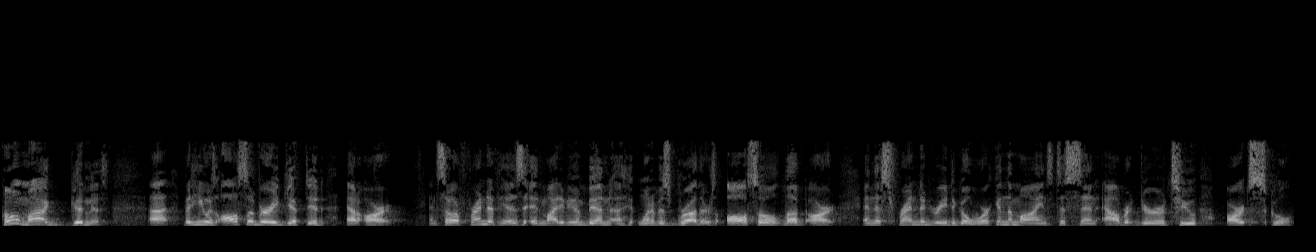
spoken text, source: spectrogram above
oh my goodness. Uh, but he was also very gifted at art. And so a friend of his, it might have even been uh, one of his brothers, also loved art. And this friend agreed to go work in the mines to send Albert Dürer to art school.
